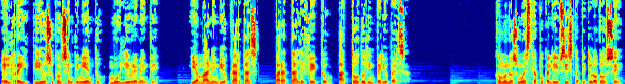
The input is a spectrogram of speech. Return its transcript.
El rey dio su consentimiento muy libremente, y Amán envió cartas para tal efecto a todo el imperio persa. Como nos muestra Apocalipsis capítulo 12,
